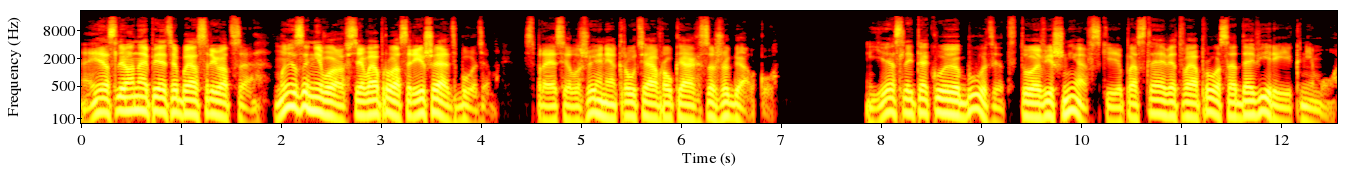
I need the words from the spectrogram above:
«А если он опять обосрется, мы за него все вопросы решать будем», — спросил Женя, крутя в руках зажигалку. «Если такое будет, то Вишневские поставят вопрос о доверии к нему»,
